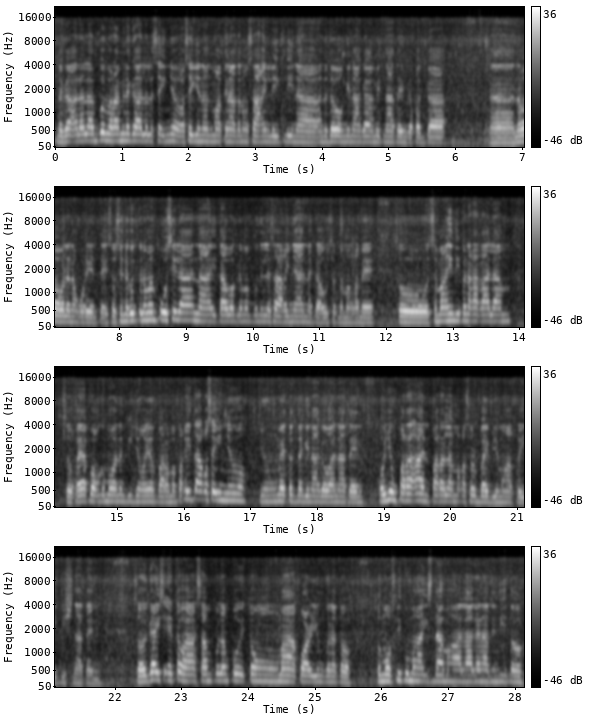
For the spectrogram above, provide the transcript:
nag-aalala ko, marami nag-aalala sa inyo. Kasi yun ang mga tinatanong sa akin lately na ano daw ang ginagamit natin kapag ka, ah, nawawala ng kuryente. So sinagot ko naman po sila na itawag naman po nila sa akin yan, nagkausap naman kami. So sa mga hindi pa nakakalam, so kaya po ako gumawa ng video ngayon para mapakita ko sa inyo yung method na ginagawa natin o yung paraan para lang makasurvive yung mga crayfish natin. So guys, ito ha, sample lang po itong mga aquarium ko na to. So mostly po mga isda, mga alaga natin dito.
